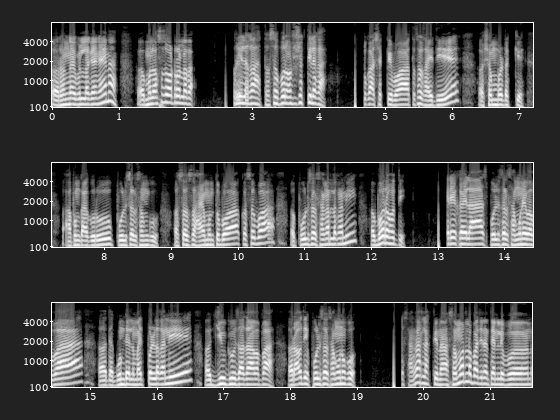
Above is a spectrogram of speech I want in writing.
रंगा बिल्ला गँग आहे ना? मला असंच वाटू राहिलं अरे लगा तसं पण असू शकते का तू का शकते बा? तसंच आहे ते. शंभर टक्के. आपण काय करू? पोलिसाला सांगू. असं असं आहे म्हणतो बा. कसं बा? पोलिसाला सांगितलं का नाही? बरं होते. अरे कैलास पोलिसाला सांगू नये बाबा. त्या गुंड्याला माहीत पडलं का नाही? जीव घेऊ जाता बाबा. राहू दे पोलिसाला सांगू नको. सांगाच लागते ना समजलं पाहिजे ना त्यांना पण.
